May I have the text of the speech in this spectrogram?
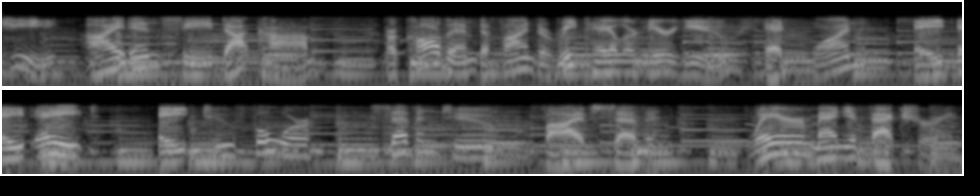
G I N C.com. Or call them to find a retailer near you at 1 888 824 7257. Ware Manufacturing.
